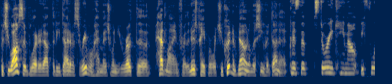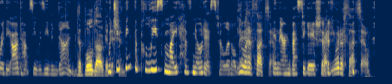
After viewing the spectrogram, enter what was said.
but you also blurted out that he died of a cerebral hemorrhage when you wrote the headline for the newspaper, which you couldn't have known unless you had done it. Because the story came out before the autopsy was even done. The Bulldog Which edition. you think the police might have noticed a little bit You would have thought so. in their investigation. Right, you would have thought so.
